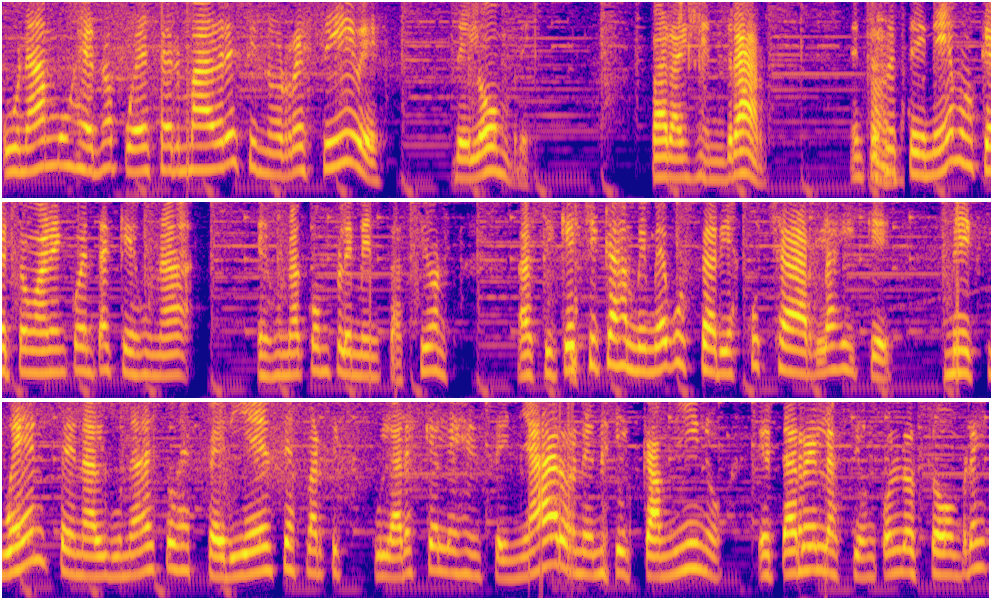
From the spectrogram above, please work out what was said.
una mujer no puede ser madre si no recibe del hombre para engendrar. Entonces tenemos que tomar en cuenta que es una, es una complementación. Así que chicas, a mí me gustaría escucharlas y que me cuenten alguna de sus experiencias particulares que les enseñaron en el camino, esta relación con los hombres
